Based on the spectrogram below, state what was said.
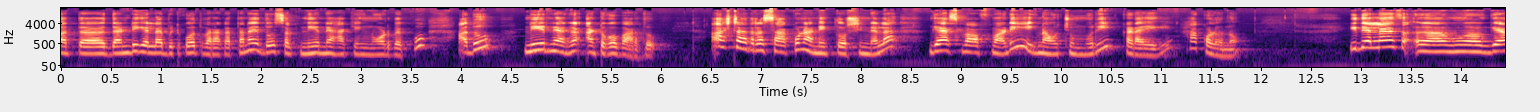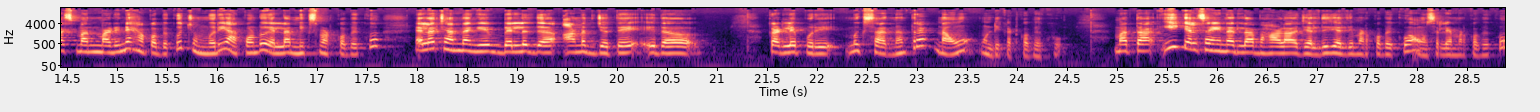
ಮತ್ತು ದಂಡಿಗೆಲ್ಲ ಬಿಟ್ಕೋತ ಬರಕತ್ತಾನ, ಇದು ಸ್ವಲ್ಪ ನೀರನ್ನೇ ಹಾಕಿ ಹಿಂಗೆ ನೋಡಬೇಕು. ಅದು ನೀರಿನ್ಯಾಗ ಅಂಟ್ಕೋಬಾರ್ದು. ಅಷ್ಟಾದ್ರೆ ಸಾಕು ನಾನೀಗ ತೋರಿಸಿನೆಲ್ಲ ಗ್ಯಾಸ್ ಆಫ್ ಮಾಡಿ ಈಗ ನಾವು ಚುಮ್ಮುರಿ ಕಡಾಯಿಗೆ ಹಾಕೊಳ್ಳೋಣ ಇದೆಲ್ಲ ಗ್ಯಾಸ್ ಬಂದ್ ಮಾಡಿನೇ ಹಾಕೋಬೇಕು, ಚುಮ್ಮುರಿ ಹಾಕ್ಕೊಂಡು ಎಲ್ಲ ಮಿಕ್ಸ್ ಮಾಡ್ಕೋಬೇಕು. ಎಲ್ಲ ಚೆಂದಂಗೆ ಬೆಲ್ಲದ ಅನ್ನದ ಜೊತೆ ಇದು ಕಡಲೆಪುರಿ ಮಿಕ್ಸ್ ಆದ ನಂತರ ನಾವು ಉಂಡೆ ಕಟ್ಕೋಬೇಕು. ಮತ್ತು ಈ ಕೆಲಸ ಏನದಲ್ಲ ಭಾಳ ಜಲ್ದಿ ಜಲ್ದಿ ಮಾಡ್ಕೋಬೇಕು, ಅವಸರಲೆ ಮಾಡ್ಕೋಬೇಕು.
